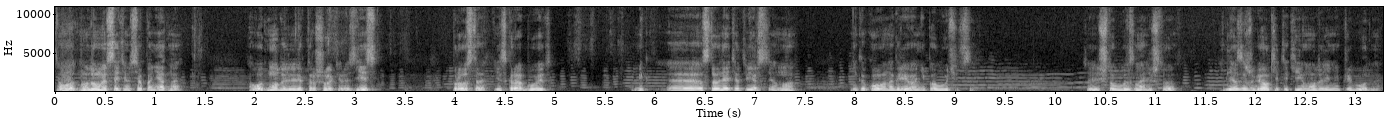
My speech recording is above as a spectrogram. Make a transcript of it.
Вот, ну думаю, с этим все понятно. А вот модуль электрошокера. Здесь просто искра будет э, оставлять отверстие, но никакого нагрева не получится. То есть, чтобы вы знали, что для зажигалки такие модули непригодны.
